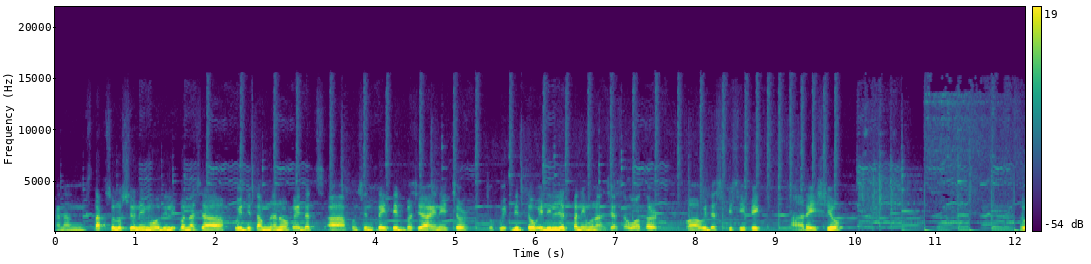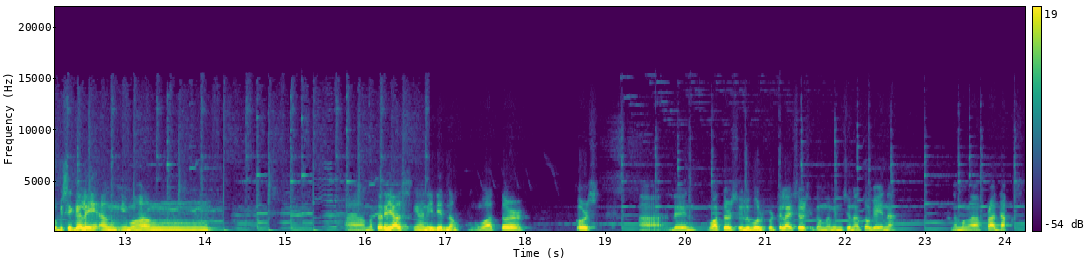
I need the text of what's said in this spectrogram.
kanang stock solution nimo dili pa na siya pwede tamna no? Kay that's uh, concentrated pa siya in nature. So dito i-dilute pa nimo na siya sa water uh, with a specific uh, ratio. So basically ang imuhang uh, materials nga needed no? Water of course. Uh, then water soluble fertilizers itong na-mention na to gay na ng mga products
